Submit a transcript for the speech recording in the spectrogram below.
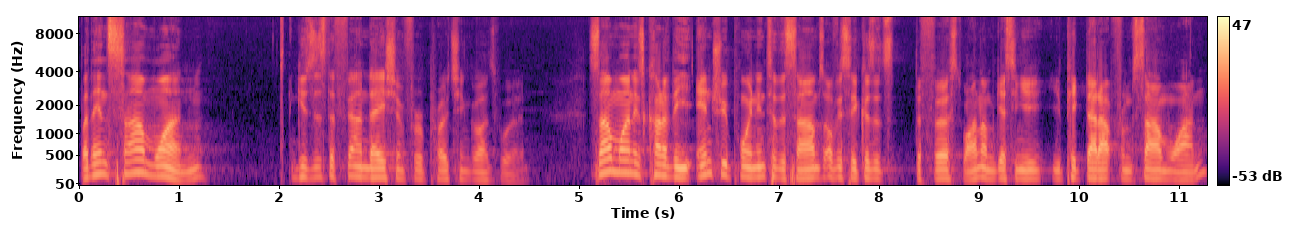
But then Psalm 1 gives us the foundation for approaching God's Word. Psalm 1 is kind of the entry point into the Psalms, obviously, because it's the first one. I'm guessing you, you picked that up from Psalm 1.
